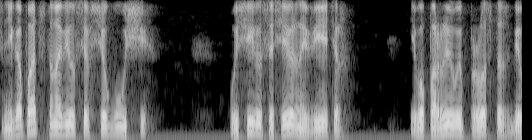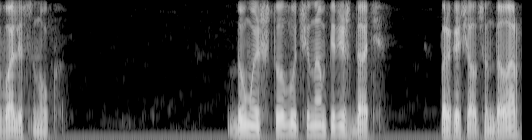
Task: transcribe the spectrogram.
Снегопад становился все гуще. Усилился северный ветер. Его порывы просто сбивали с ног. «Думаешь, что лучше нам переждать?» — прокричал Чандалар,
